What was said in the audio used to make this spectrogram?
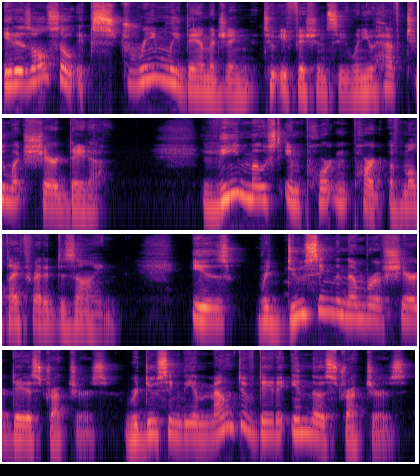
It is also extremely damaging to efficiency when you have too much shared data. The most important part of multi-threaded design is reducing the number of shared data structures, reducing the amount of data in those structures,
